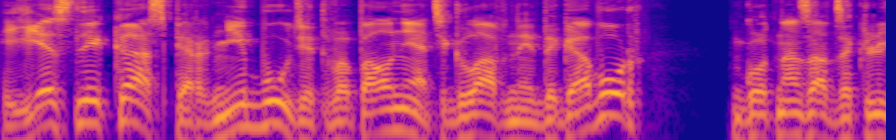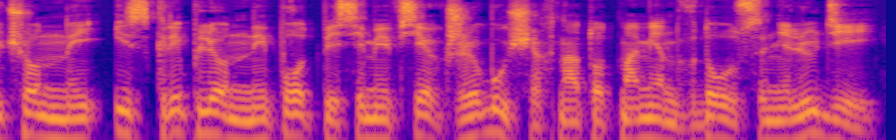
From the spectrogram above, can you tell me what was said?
Если Каспер не будет выполнять главный договор, год назад заключенный и скрепленный подписями всех живущих на тот момент в Доусоне людей,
